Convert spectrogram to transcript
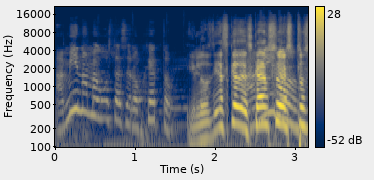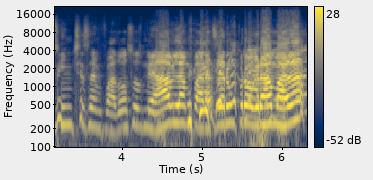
A mí no me gusta ser objeto. Y los días que descanso, no. estos hinches enfadosos me hablan para hacer un programa, ¿verdad?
